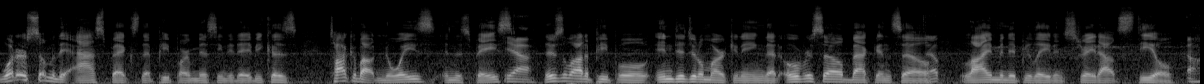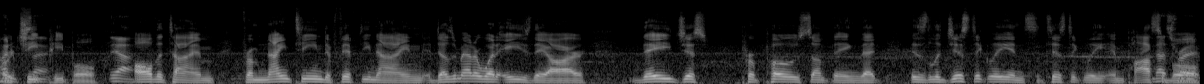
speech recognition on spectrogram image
What are some of the aspects that people are missing today? Because talk about noise in the space. Yeah. There's a lot of people in digital marketing that oversell, back end sell, Yep. lie, manipulate, and straight out steal A or cheat people Yeah. all the time from 19 to 59. It doesn't matter what age they are. They just propose something that is logistically and statistically impossible.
